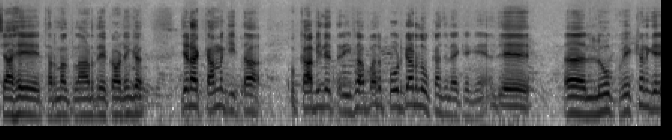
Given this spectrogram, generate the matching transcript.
ਚਾਹੇ ਥਰਮਲ ਪਲਾਂਟ ਦੇ ਅਕੋਰਡਿੰਗ ਜਿਹੜਾ ਕੰਮ ਕੀਤਾ, ਉਹ ਕਾਬਿਲੇ ਤਾਰੀਫ ਆ, ਪਰ ਰਿਪੋਰਟ ਕਾਰਡ ਲੋਕਾਂ 'ਚ ਲੈ ਕੇ ਗਏ ਆ। ਜੇ ਲੋਕ ਵੇਖਣਗੇ,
